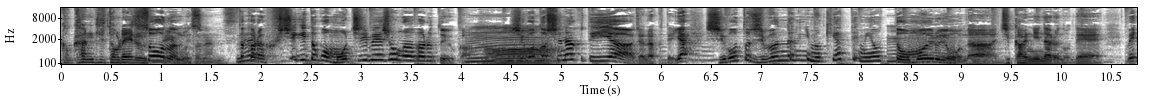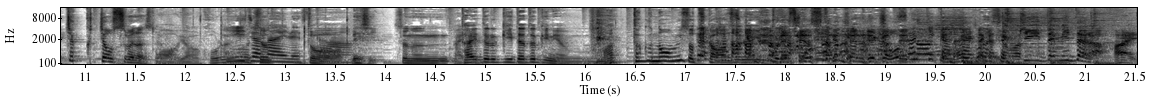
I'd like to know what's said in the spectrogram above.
こう感じ取れるっていうこそうなんですよとなんですねだから不思議とこうモチベーションが上がるというかん。仕事しなくていいやじゃなくていや仕事自分なりに向き合ってみようって思えるような時間になるのでめちゃくちゃおすすめなんですよ。あいやこれはちょっといいじゃないですか。そのタイトル聞いた時には全く脳みそ使わずにプレゼンしてんじゃねえかって。聞いてみたら。はい。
